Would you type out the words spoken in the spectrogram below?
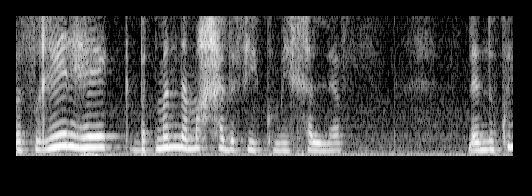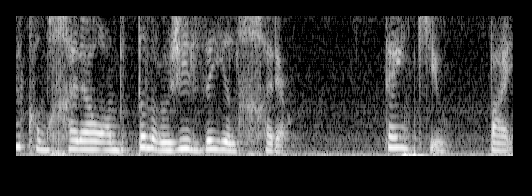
بس غير هيك بتمنى ما حدا فيكم يخلف لأنه كلكم خرا وعم بتطلعوا جيل زي الخرا. thank you bye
